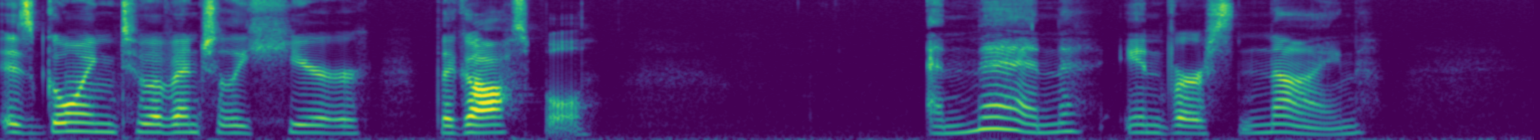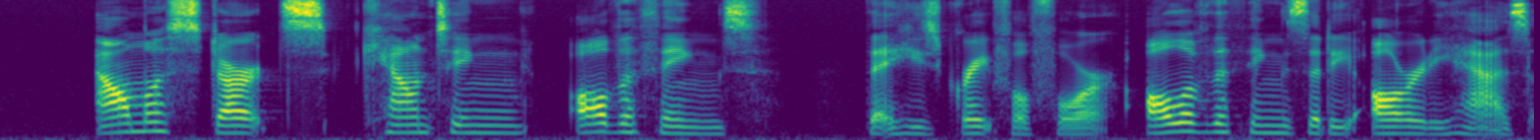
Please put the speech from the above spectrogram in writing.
is going to eventually hear the gospel. And then in verse 9, Alma starts counting all the things that he's grateful for, all of the things that he already has.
